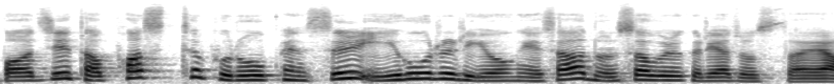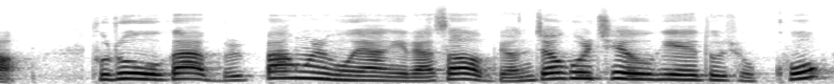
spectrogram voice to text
머지 더 퍼스트 브로우 펜슬 2호를 이용해서 눈썹을 그려줬어요. 브로우가 물방울 모양이라서 면적을 채우기에도 좋고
